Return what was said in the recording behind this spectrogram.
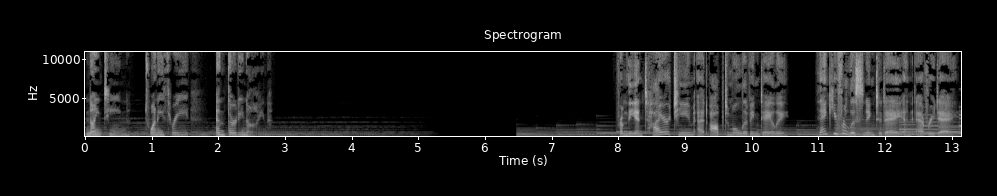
19, 23, and 39. From the entire team at Optimal Living Daily, thank you for listening today and every day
